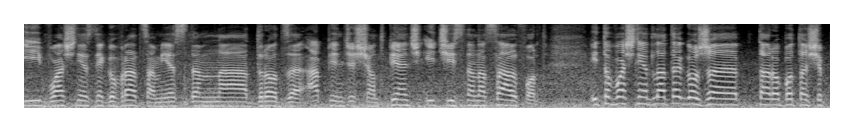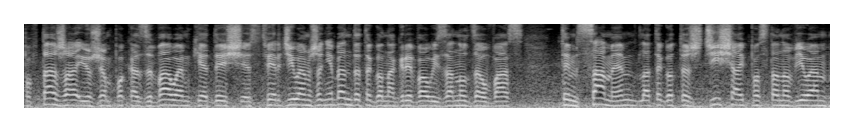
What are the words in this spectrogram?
i właśnie z niego wracam. Jestem na drodze A55 i cisnę na Salford. I to właśnie dlatego, że ta robota się powtarza, już ją pokazywałem kiedyś. Stwierdziłem, że nie będę tego nagrywał i zanudzał Was tym samym, dlatego też dzisiaj postanowiłem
